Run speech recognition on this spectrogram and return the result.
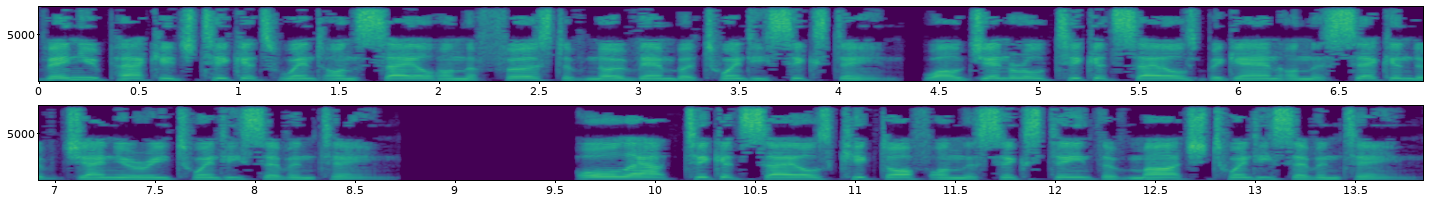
Venue package tickets went on sale on 1 November 2016, while general ticket sales began on 2 January 2017. All-out ticket sales kicked off on 16 March 2017.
